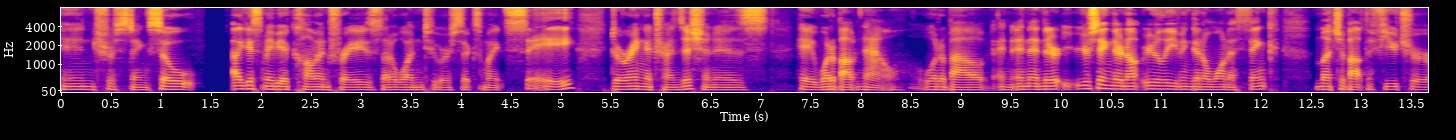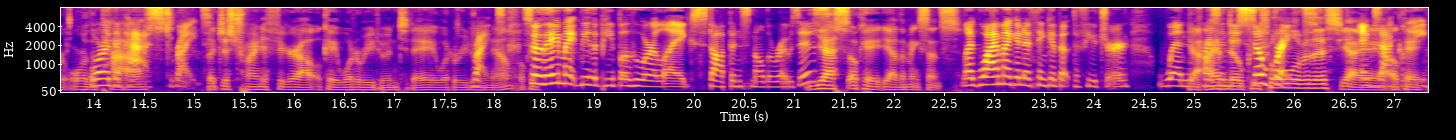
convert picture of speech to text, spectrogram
Interesting. So I guess maybe a common phrase that a one, two, or six might say during a transition is, "Hey, what about now? What about?" And and and they're you're saying they're not really even going to want to think much about the future or the or past, the past right but just trying to figure out, okay, what are we doing today? What are we doing right now? Okay. so they might be the people who are like stop and smell the roses yes. Okay. Yeah, that makes sense. like why am i going to think about the future when the yeah, I have present no is so control great over this. Yeah, yeah, exactly yeah. Okay.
